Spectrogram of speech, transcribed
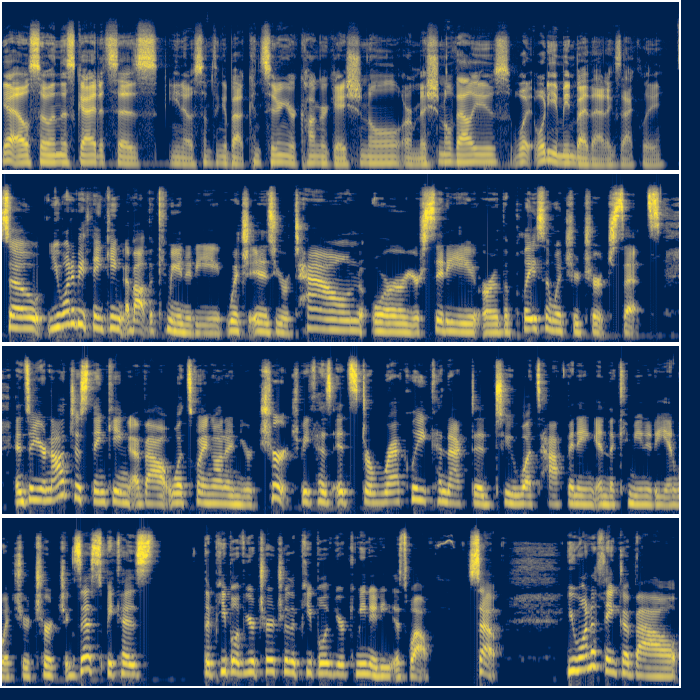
Yeah. Also, in this guide, it says you know something about considering your congregational or missional values. What What do you mean by that exactly? So you want to be thinking about the community, which is your town or your city or the place in which your church sits. And so you're not just thinking about what's going on in your church because it's directly connected to what's happening in the community in which your church exists because the people of your church are the people of your community as well. So you want to think about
